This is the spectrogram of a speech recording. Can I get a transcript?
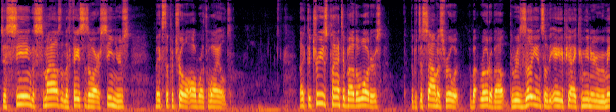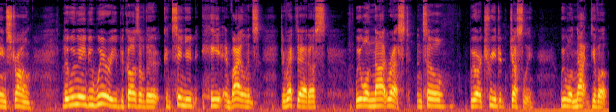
Just seeing the smiles on the faces of our seniors makes the patrol all worthwhile. Like the trees planted by the waters, which the psalmist wrote about, wrote about, the resilience of the AAPI community remains strong. Though we may be weary because of the continued hate and violence, directed at us, we will not rest until we are treated justly. We will not give up.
